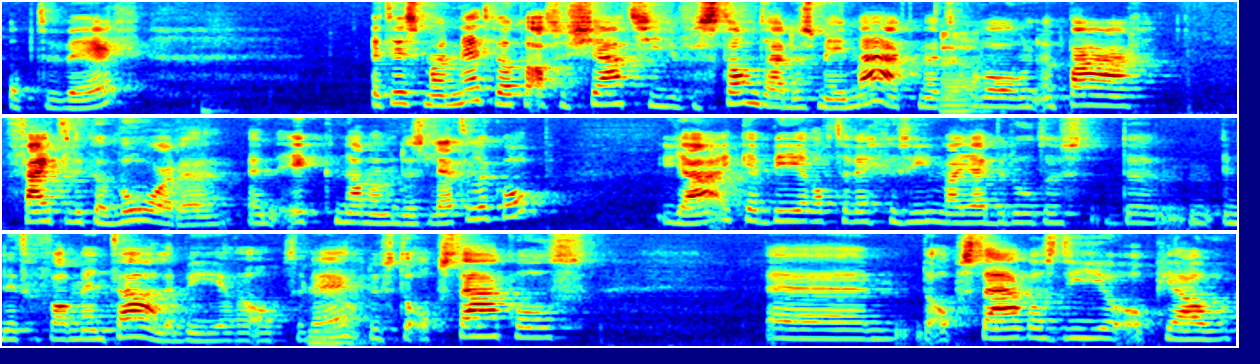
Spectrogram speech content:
op de weg? Het is maar net welke associatie je verstand daar dus mee maakt met gewoon een paar feitelijke woorden. En ik nam hem dus letterlijk op. Ja, ik heb beren op de weg gezien, maar jij bedoelt dus de, in dit geval mentale beren op de weg. Ja. Dus de obstakels, ehm, de obstakels die je op jouw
